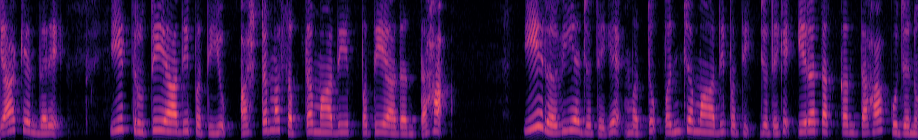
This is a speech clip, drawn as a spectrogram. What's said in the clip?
ಯಾಕೆಂದರೆ ಈ ತೃತೀಯಾಧಿಪತಿಯು ಅಷ್ಟಮ ಸಪ್ತಮಾಧಿಪತಿಯಾದಂತಹ ಈ ರವಿಯ ಜೊತೆಗೆ ಮತ್ತು ಪಂಚಮಾಧಿಪತಿ ಜೊತೆಗೆ ಇರತಕ್ಕಂತಹ ಕುಜನು.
